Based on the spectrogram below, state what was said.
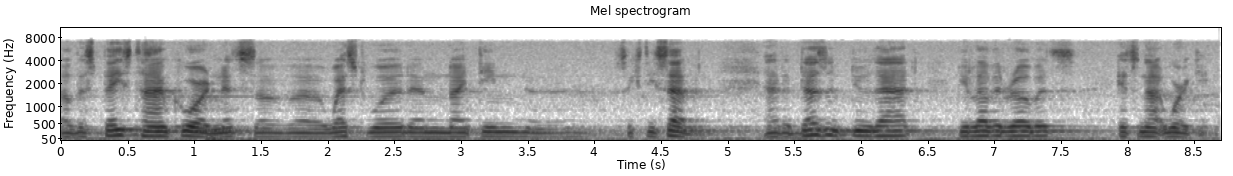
of the space time coordinates of uh, Westwood and 1967. And if it doesn't do that, beloved robots, it's not working.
